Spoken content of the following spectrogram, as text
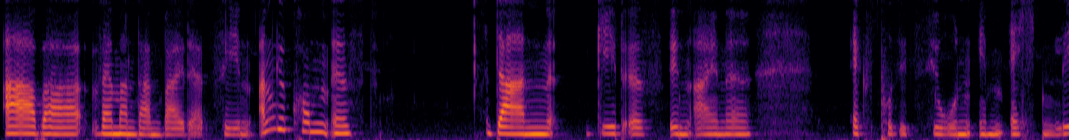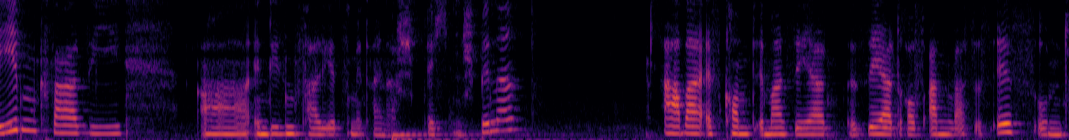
aber wenn man dann bei der 10 angekommen ist, dann geht es in eine Exposition im echten Leben quasi. Äh, in diesem Fall jetzt mit einer echten Spinne. Aber es kommt immer sehr, sehr darauf an, was es ist und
